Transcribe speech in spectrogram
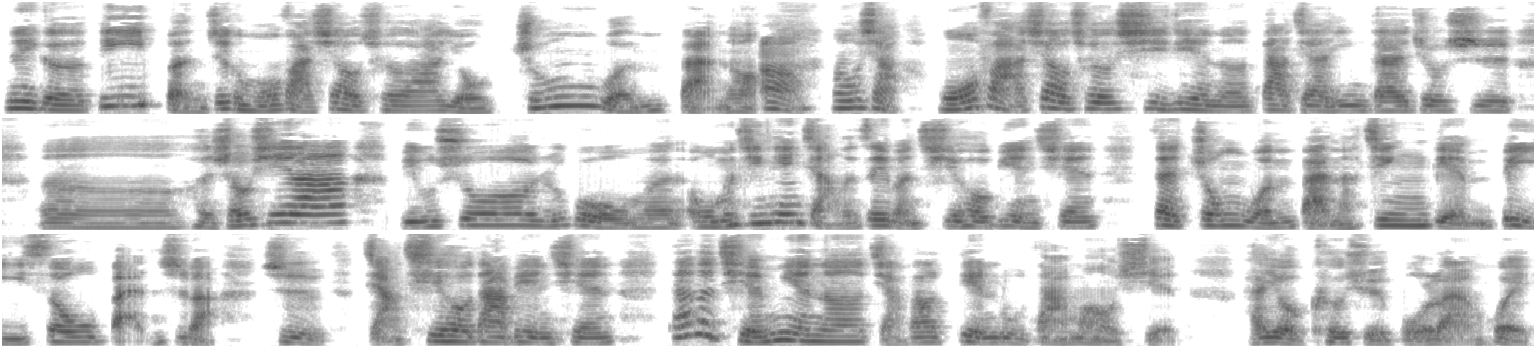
那个第一本这个魔法校车啊有中文版哦。嗯，那我想魔法校车系列呢，大家应该就是嗯、呃、很熟悉啦。比如说，如果我们我们今天讲的这本气候变迁，在中文版呢、啊、经典必搜版是吧？是讲气候大变迁，它的前面呢讲到电路大冒险。还有科学博览会，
